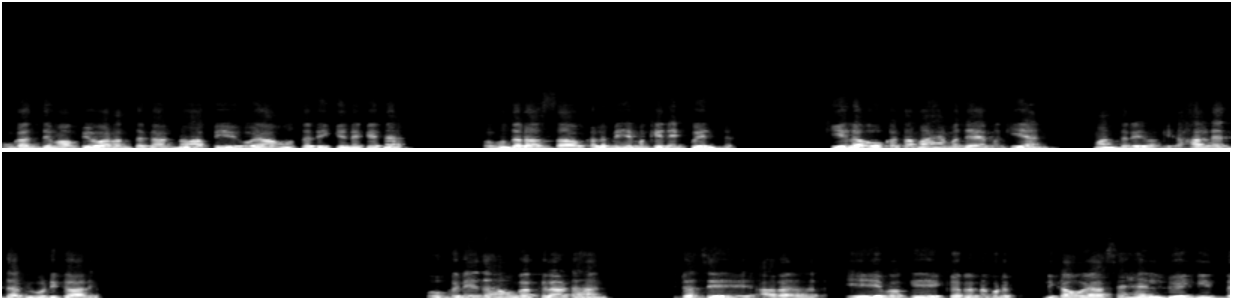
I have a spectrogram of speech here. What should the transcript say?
හුඟක් දෙමව්පියෝ වරද්ද ගන්නවා. අපි ඔයා හොඳට ඉගෙනගෙන හොඳ රස්සාවක් කළා මෙහෙම කෙනෙක් වෙන්න කියලා ඕක තමයි හැමදාම කියන්නේ. මන්ත්‍රය වගේ. අහලා නැද්ද අපි පොඩි කාලේ? ඕක නේද හුඟක් වෙලාට අහන්නේ. ඊට පස්සේ අර ඒ වගේ කරනකොට නිකන් ඔයා සැහැල්ලුවෙන් ඉන්න,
